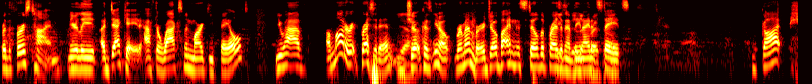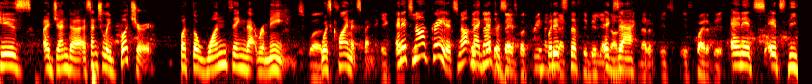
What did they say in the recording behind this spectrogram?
for the first time, nearly a decade after Waxman Markey failed, you have a moderate president, Yeah. because, you know, remember, Joe Biden is still the president of the the United president. States, got his agenda essentially butchered. But the one thing that remained Was- was, climate spending. And it's not great, it's not It's not the magnificent. best, but but it's the hundred billion dollars exactly not a, is, is quite a bit. and it's it's the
